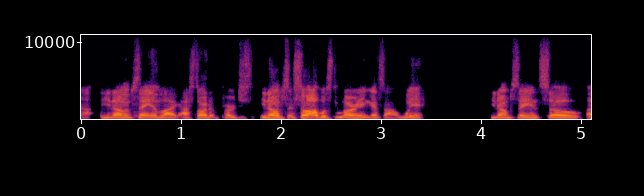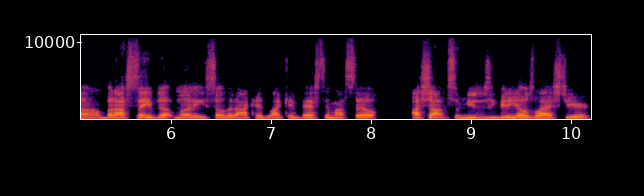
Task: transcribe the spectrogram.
I, you know what I'm saying? Like I started purchasing. You know what I'm saying? So I was learning as I went. You know what I'm saying? So, um, but I saved up money so that I could like invest in myself. I shot some music videos last year,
